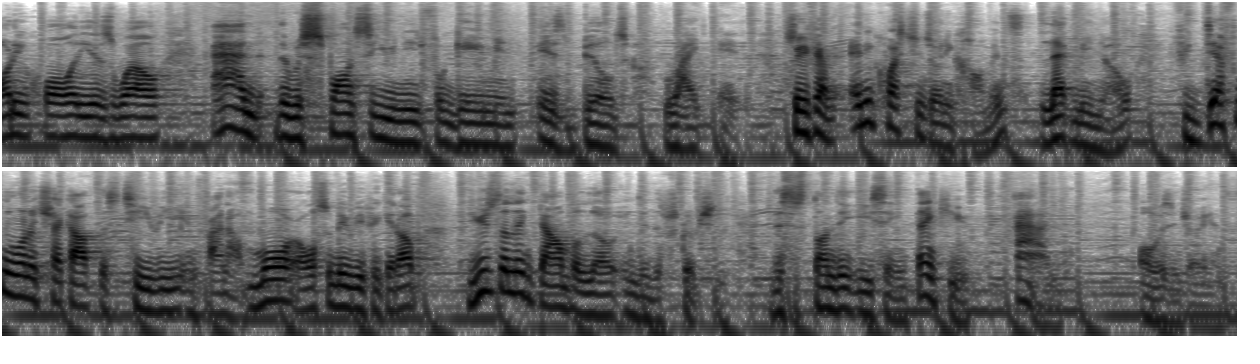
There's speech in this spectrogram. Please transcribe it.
audio quality as well, and the response that you need for gaming is built right in. So if you have any questions or any comments, let me know. If you definitely want to check out this TV and find out more, or also maybe pick it up, use the link down below in the description. This is Thunder E saying thank you and always enjoy it.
